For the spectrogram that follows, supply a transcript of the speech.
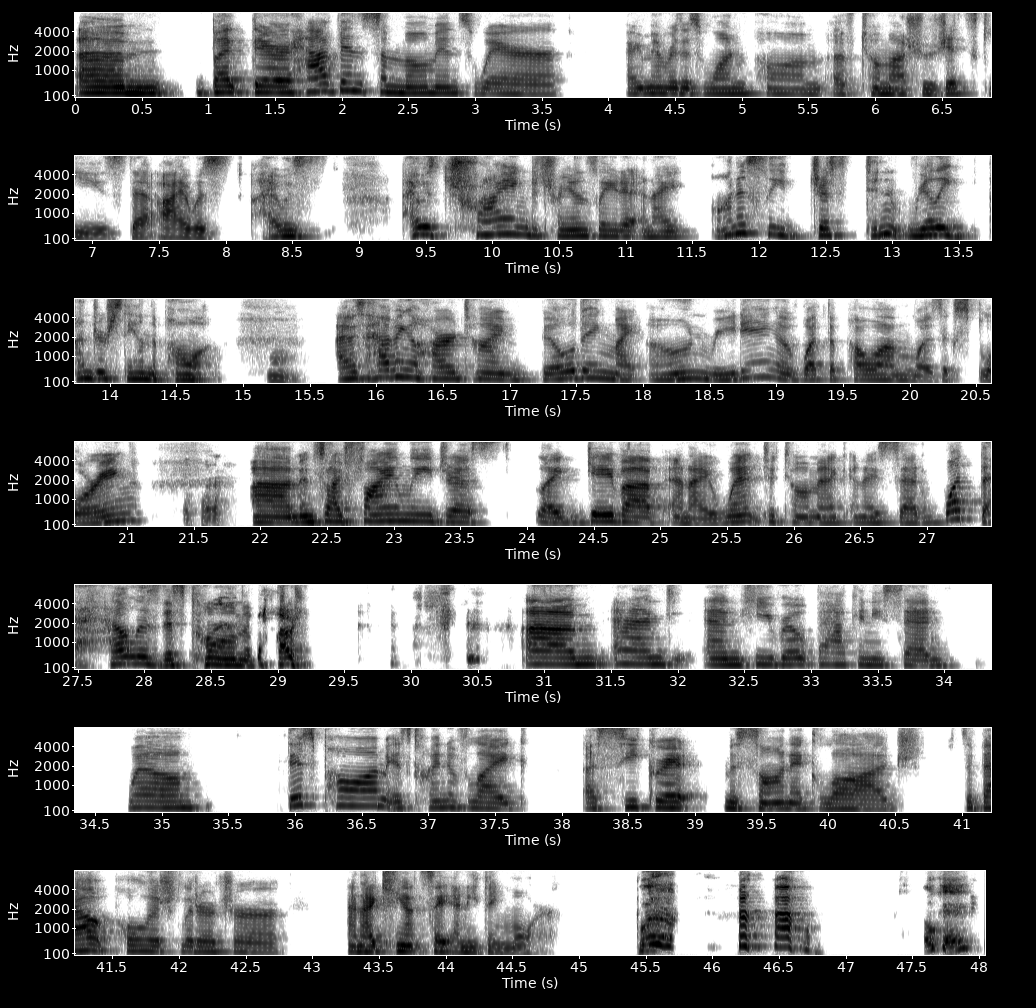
um, but there have been some moments where i remember this one poem of tomasz Różycki's that i was i was I was trying to translate it and I honestly just didn't really understand the poem. Mm. I was having a hard time building my own reading of what the poem was exploring. Okay. Um, and so I finally just like gave up and I went to Tomek and I said, What the hell is this poem about? um, and and he wrote back and he said, Well, this poem is kind of like a secret Masonic lodge. It's about Polish literature, and I can't say anything more. okay.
